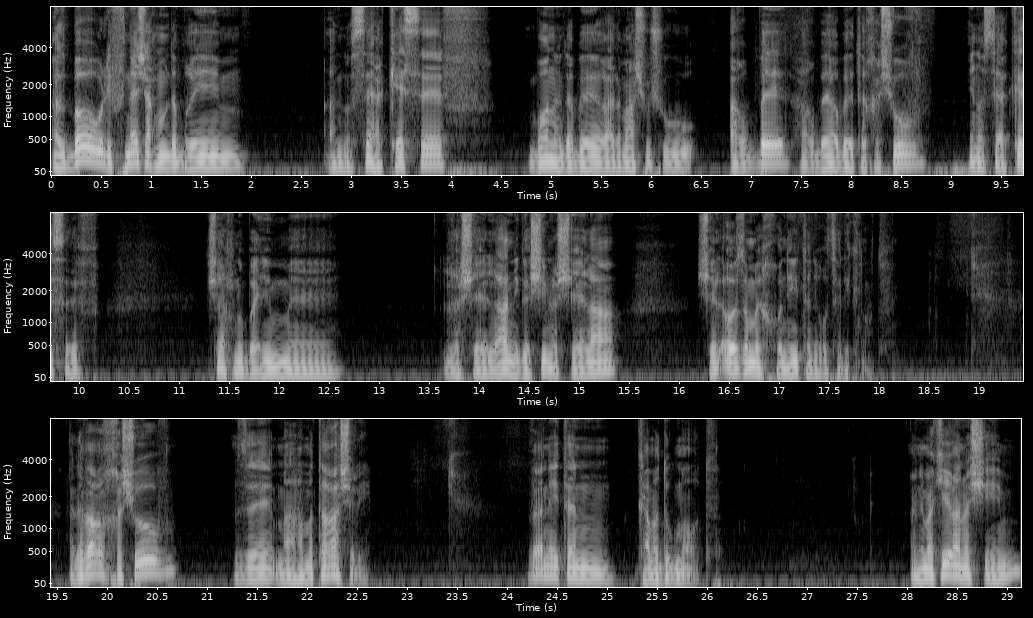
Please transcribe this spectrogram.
אז בואו, לפני שאנחנו מדברים על נושא הכסף, בואו נדבר על משהו שהוא הרבה הרבה הרבה יותר חשוב מנושא הכסף, כשאנחנו באים uh, לשאלה, ניגשים לשאלה של איזו מכונית אני רוצה לקנות. הדבר החשוב זה מה המטרה שלי. ואני אתן כמה דוגמאות. אני מכיר אנשים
